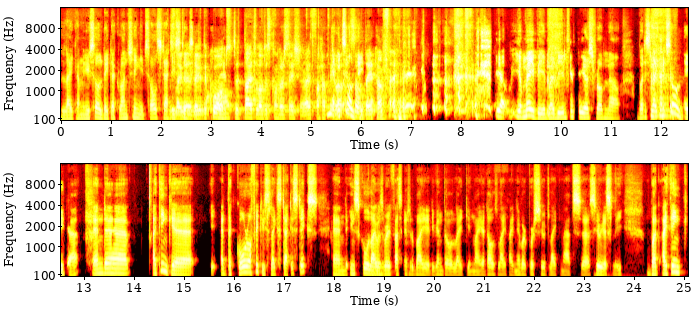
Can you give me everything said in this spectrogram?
like i mean it's all data crunching it's all It's statistics like the, the, the all quote, the title of this conversation, right? Fahad Yeah, Ila, it's all data. yeah, yeah, maybe, maybe in 50 years from now. But it's like it's all data, and uh, I think uh, at the core of it is like statistics. And in school, I was Mhm. very fascinated by it, even though like in my adult life, I never pursued like maths uh, seriously. But I think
